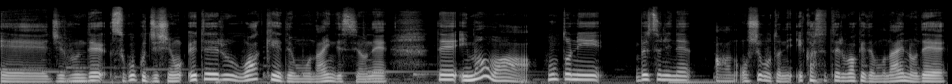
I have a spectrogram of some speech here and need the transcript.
えー、自分ですごく自信を得ているわけでもないんですよね。で、今は本当に別にね、あの、お仕事に行かせてるわけでもないので、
